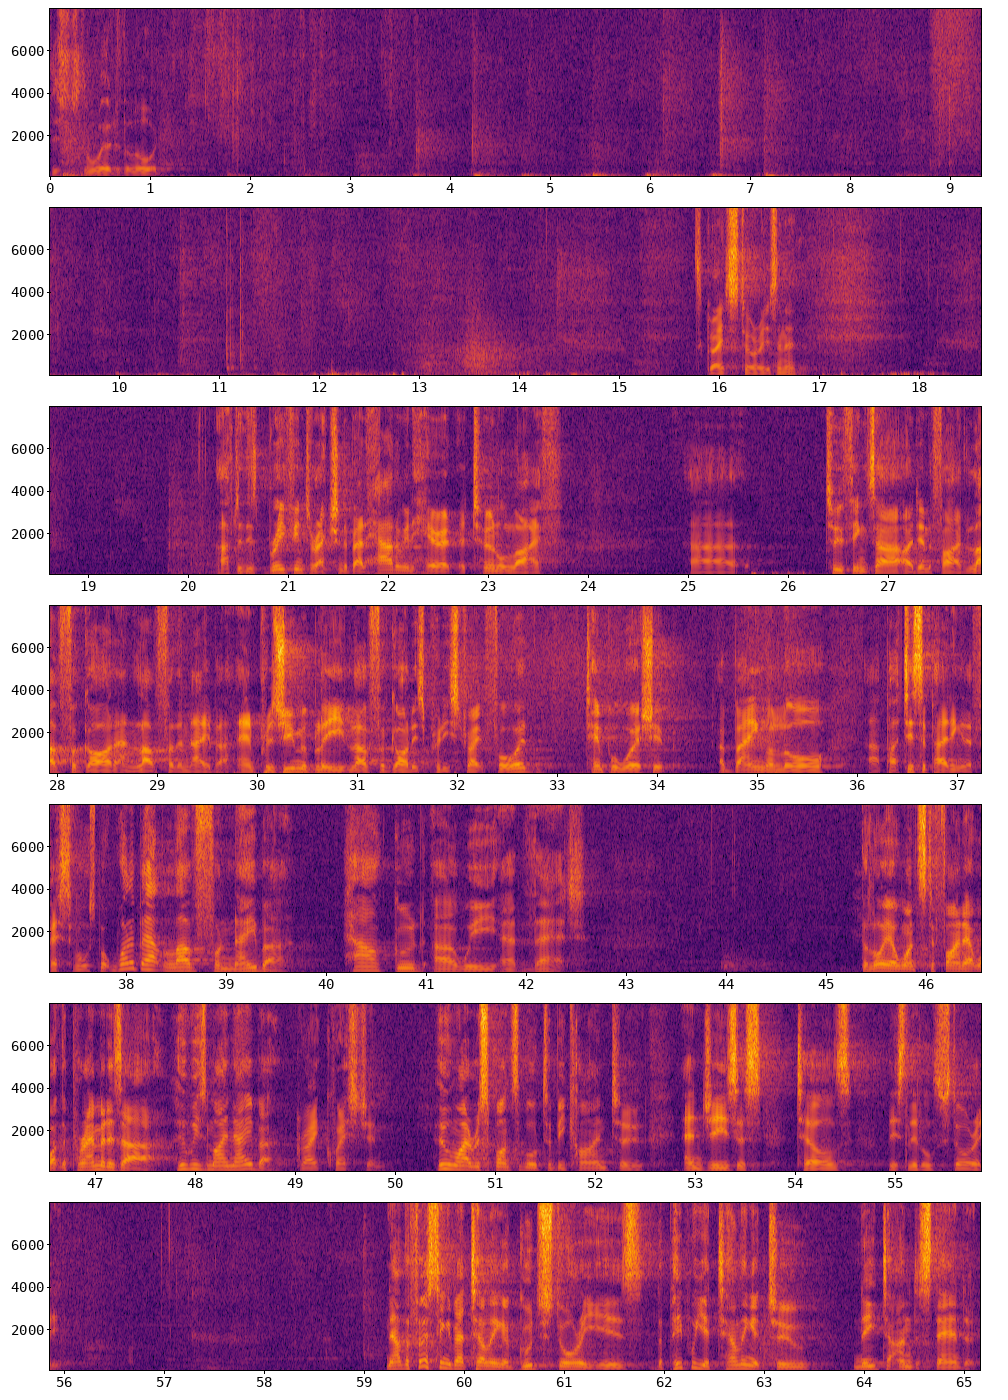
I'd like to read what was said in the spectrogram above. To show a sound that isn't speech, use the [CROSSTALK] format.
This is the word of the Lord. It's a great story, isn't it? After this brief interaction about how to inherit eternal life, uh, two things are identified love for God and love for the neighbour. And presumably, love for God is pretty straightforward temple worship, obeying the law, uh, participating in the festivals. But what about love for neighbour? How good are we at that? The lawyer wants to find out what the parameters are. Who is my neighbour? Great question. Who am I responsible to be kind to? And Jesus tells this little story. Now, the first thing about telling a good story is the people you're telling it to need to understand it.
